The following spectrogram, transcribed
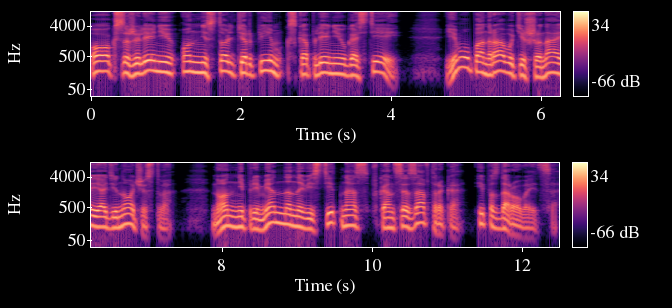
О, к сожалению, он не столь терпим к скоплению гостей. Ему по нраву тишина и одиночество, но он непременно навестит нас в конце завтрака и поздоровается.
